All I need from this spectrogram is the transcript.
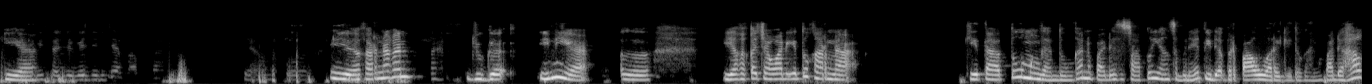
Iya. Bisa juga jadi catatan. Ya ampun iya karena kan juga ini ya uh, ya kekecewaan itu karena kita tuh menggantungkan pada sesuatu yang sebenarnya tidak berpower gitu kan. Padahal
